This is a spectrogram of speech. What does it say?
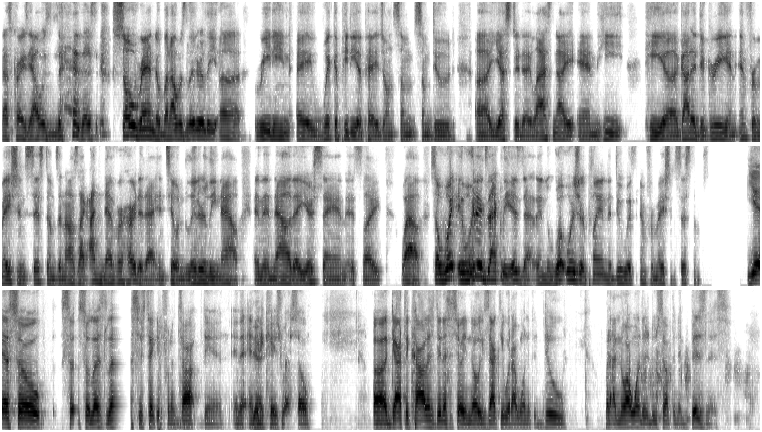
That's crazy. I was that's so random, but I was literally uh reading a Wikipedia page on some some dude uh yesterday, last night, and he he uh, got a degree in information systems and i was like i never heard of that until literally now. And then now that you're saying it's like wow. So what what exactly is that? And what was your plan to do with information systems? Yeah so so, so let's let's just take it from the top then in, that, in yeah. that case right? So uh, got to college didn't necessarily know exactly what i wanted to do but i know i wanted to do something in business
